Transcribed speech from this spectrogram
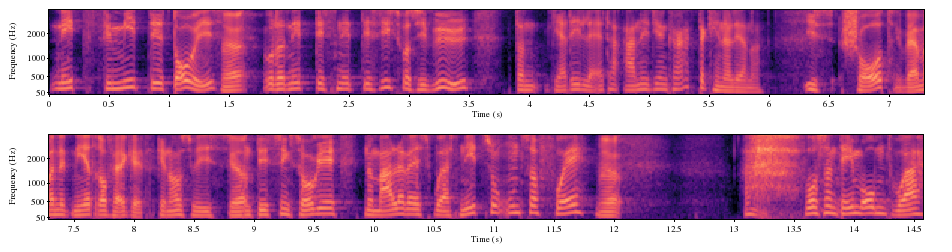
nicht für mich die da ist Ja. oder nicht das, nicht das ist, was ich will, dann werde ich leider auch nicht ihren Charakter kennenlernen. Ist schade, Weil man nicht näher drauf eingeht. genau so ist Ja. Und deswegen sage ich, normalerweise war es nicht so unser Fall. Ja. Was an dem Abend war,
